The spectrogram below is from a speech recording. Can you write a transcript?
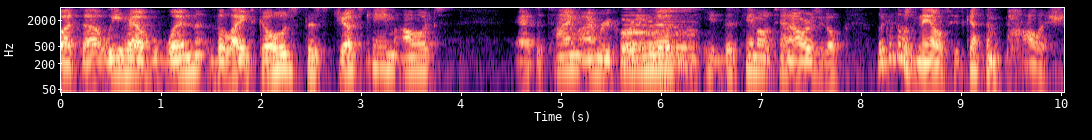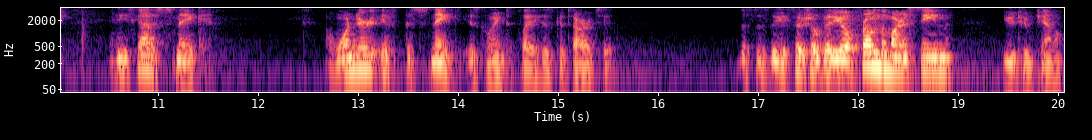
But uh, we have When the Light Goes. This just came out at the time I'm recording this. This came out 10 hours ago. Look at those nails. He's got them polished. And he's got a snake. I wonder if the snake is going to play his guitar too. This is the official video from the Marcin YouTube channel.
